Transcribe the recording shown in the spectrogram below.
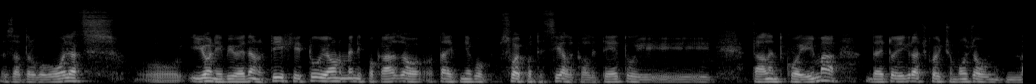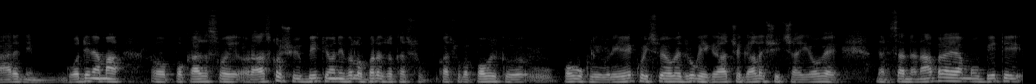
za Dragovoljac, i on je bio jedan od tih i tu je on meni pokazao taj njegov svoj potencijal, kvalitetu i, i talent koji ima, da je to igrač koji će možda u narednim godinama pokazati svoj raskoš i biti oni vrlo brzo kad su, kad su ga povukli, povukli u rijeku i sve ove druge igrače Galešića i ove, da ne sad ne nabrajam, u biti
